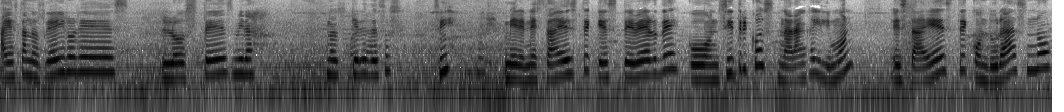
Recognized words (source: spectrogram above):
Ahí están los Gatorades, los tés, mira. ¿No quieres de esos? ¿Sí? Miren, está este que es té verde con cítricos, naranja y limón. Está este con durazno.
